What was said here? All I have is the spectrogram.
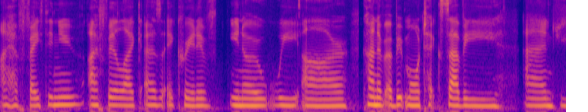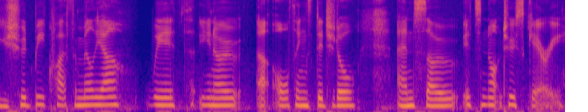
I have faith in you. I feel like as a creative, you know, we are kind of a bit more tech savvy and you should be quite familiar with, you know, uh, all things digital. And so it's not too scary.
